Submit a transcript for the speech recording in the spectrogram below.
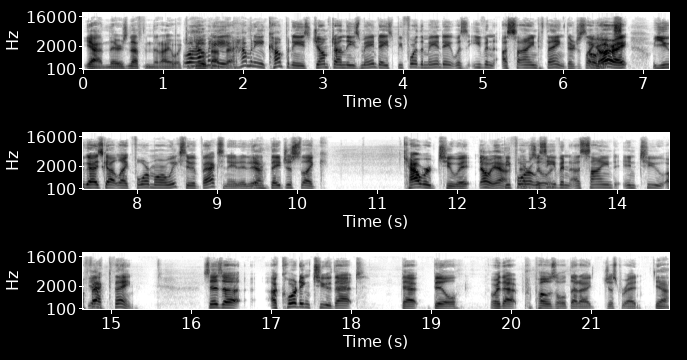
Yeah, there's nothing that Iowa can Well, do how about many that. how many companies jumped on these mandates before the mandate was even a signed thing? They're just like, Oh, all right, you guys got like four more weeks to get vaccinated. Yeah. They just like cowered to it oh yeah, before it was even assigned signed into effect thing. Says uh according to that that bill or that proposal that I just read, Yeah.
